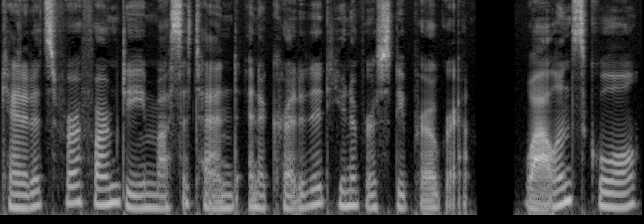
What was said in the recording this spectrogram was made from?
candidates for a PharmD must attend an accredited university program. While in school,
